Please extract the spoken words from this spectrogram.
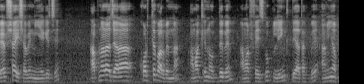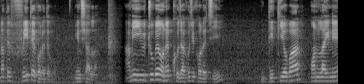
ব্যবসা হিসাবে নিয়ে গেছে। আপনারা যারা করতে পারবেন না, আমাকে নক দেবেন, আমার ফেসবুক লিংক দেওয়া থাকবে, আমি আপনাদের ফ্রিতে করে দেব ইনশাল্লাহ আমি ইউটিউবে অনেক খোঁজাখুঁজি করেছি, দ্বিতীয়বার অনলাইনে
